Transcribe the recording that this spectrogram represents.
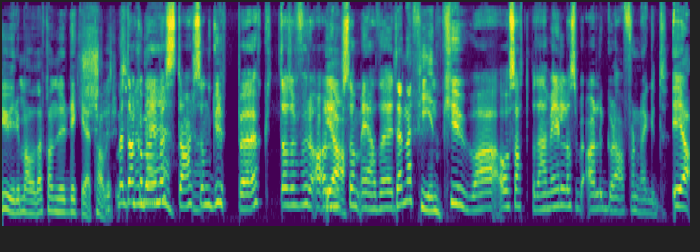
Guri malla, da kan du like greit ta over. Men da Men kan man jo det- starte sånn gruppeøkt altså for alle Ja. som er der. Den er fin. Kua og satt på det han vil, og så blir alle glad og fornøyd. Ja,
